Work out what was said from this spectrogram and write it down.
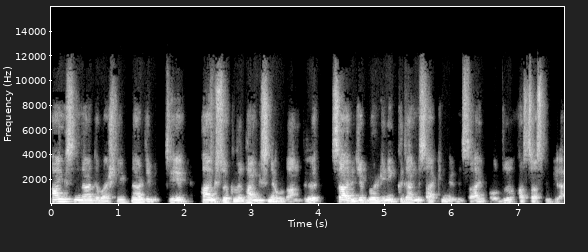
hangisinin nerede başlayıp nerede bittiği, hangi sokakların hangisine ulandığı sadece bölgenin kıdemli sakinlerinin sahip olduğu hassas bilgiler.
